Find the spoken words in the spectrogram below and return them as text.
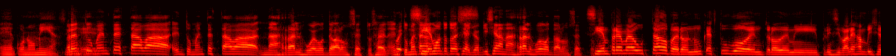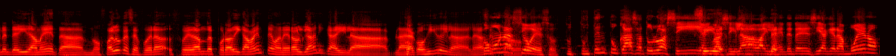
En economía. Pero en tu mente estaba, en tu mente estaba narrar juegos de baloncesto. O sea, en Pues, tu mente en algún siempre- momento tú decías, yo quisiera narrar juegos de baloncesto. Siempre me ha gustado, pero nunca estuvo dentro de mis principales ambiciones de vida meta. No fue algo que se fuera, fue dando esporádicamente, de manera orgánica, y la, la he acogido y la, la he ¿Cómo aceptado. nació eso? ¿Tú, tú en tu casa, tú lo hacías Sí, y de- vacilabas y la de- gente te decía que eras bueno. ¿O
